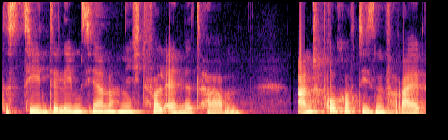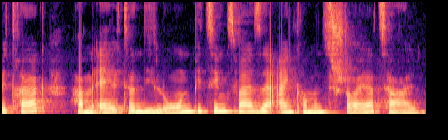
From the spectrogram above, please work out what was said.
das zehnte Lebensjahr noch nicht vollendet haben. Anspruch auf diesen Freibetrag haben Eltern, die Lohn bzw. Einkommenssteuer zahlen.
